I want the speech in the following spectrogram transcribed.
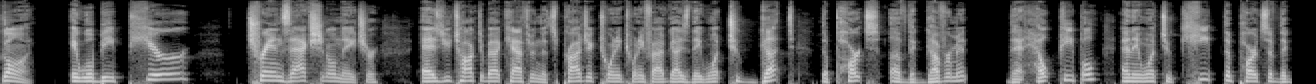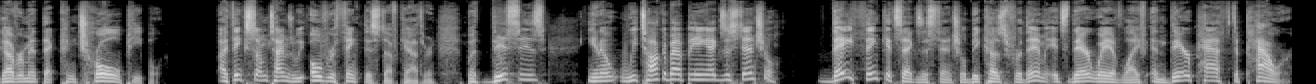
gone. It will be pure transactional nature. As you talked about, Katherine, that's Project 2025, guys. They want to gut the parts of the government that help people, and they want to keep the parts of the government that control people. I think sometimes we overthink this stuff, Katherine, but this is, you know, we talk about being existential. They think it's existential because for them, it's their way of life and their path to power.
